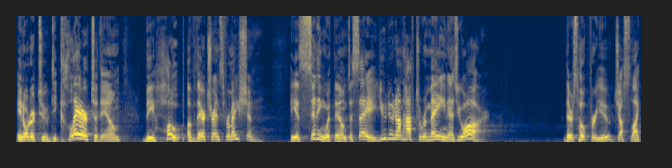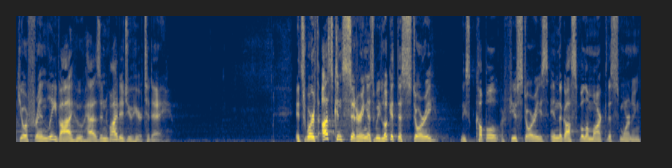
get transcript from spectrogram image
in order to declare to them the hope of their transformation. He is sitting with them to say, You do not have to remain as you are. There's hope for you, just like your friend Levi, who has invited you here today. It's worth us considering as we look at this story, these couple or few stories in the Gospel of Mark this morning,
